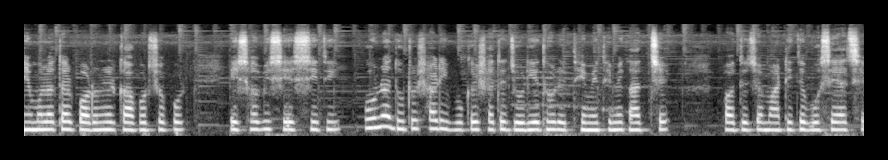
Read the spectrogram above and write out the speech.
হেমলতার পরনের কাপড় চোপড় এসবই শেষ স্মৃতি। পূর্ণা দুটো শাড়ি বুকের সাথে জড়িয়ে ধরে থেমে থেমে কাঁদছে। পদ্মজা মাটিতে বসে আছে।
